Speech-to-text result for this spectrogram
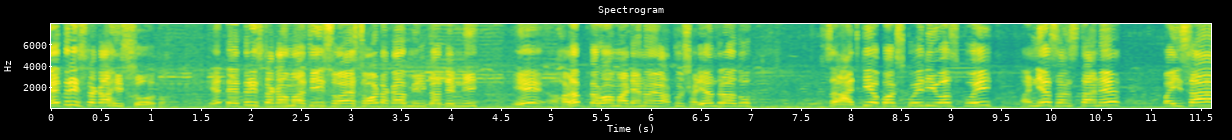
તેત્રીસ ટકા હિસ્સો હતો. એ તેત્રીસ ટકામાંથી સો સો ટકા મિલકત એમની એ હડપ કરવા માટેનું એ આખું ષડયંત્ર હતું. રાજકીય પક્ષ કોઈ દિવસ કોઈ અન્ય સંસ્થાને પૈસા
